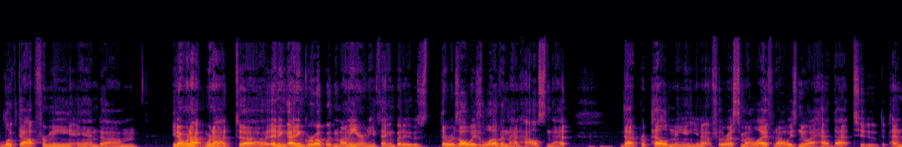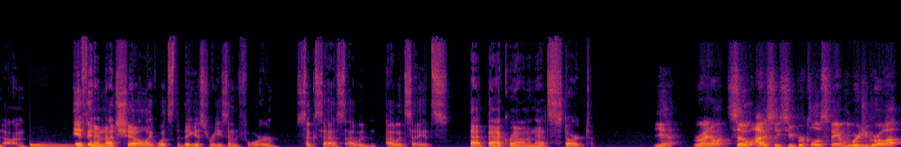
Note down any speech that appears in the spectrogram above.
looked out for me and um, you know we're not we're not uh, I didn't I didn't grow up with money or anything, but it was there was always love in that house and that that propelled me you know for the rest of my life and I always knew I had that to depend on. If in a nutshell, like what's the biggest reason for success? I would I would say it's that background and that start. Yeah, right on. So obviously, super close family. Where'd you grow up?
